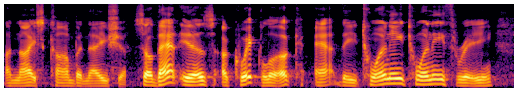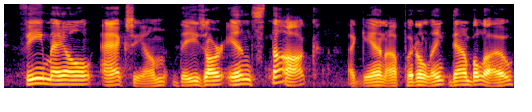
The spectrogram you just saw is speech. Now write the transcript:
a nice combination. So that is a quick look at the 2023 female Axiom. These are in stock. Again, I'll put a link down below.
